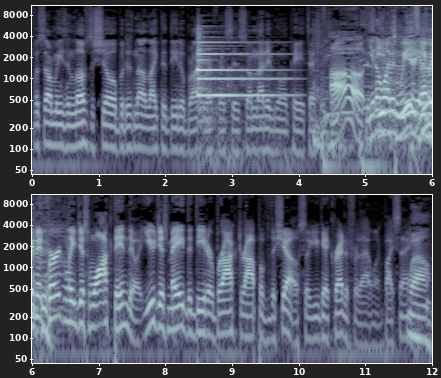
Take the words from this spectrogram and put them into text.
for some reason, loves the show, but does not like the Dieter Brock references. So I'm not even going to pay attention. to Oh, you know what's weird? You inadvertently just walked into it. You just made the Dieter Brock drop of the show, so you get credit for that one by saying. Wow.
